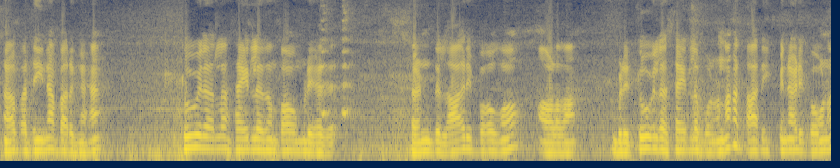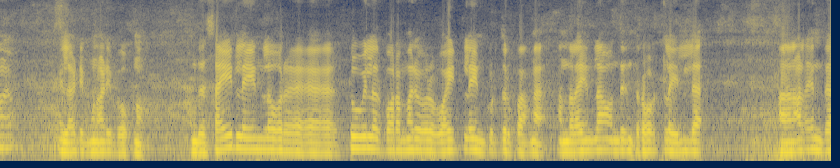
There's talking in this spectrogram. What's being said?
அதாவது பார்த்தீங்கன்னா பாருங்கள் டூ வீலர்லாம் சைடில் எதுவும் போக முடியாது. ரெண்டு லாரி போகும் அவ்வளோதான் இப்படி டூ வீலர் சைடில் போகணுன்னா லாரிக்கு பின்னாடி போகணும் இல்லாட்டி முன்னாடி போகணும். இந்த சைடு லைனில் ஒரு டூ வீலர் போகிற மாதிரி ஒரு ஒயிட் லைன் கொடுத்துருப்பாங்க. அந்த லைன்லாம் வந்து இந்த ரோட்டில் இல்லை. அதனால் இந்த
